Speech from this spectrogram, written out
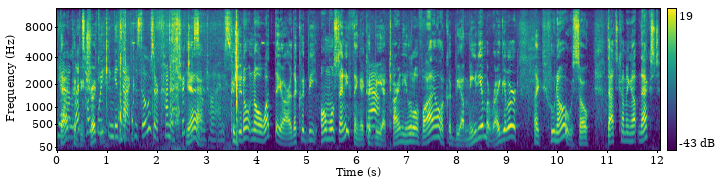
Yeah, that could let's be hope tricky. we can get that because those are kind of tricky Yeah, sometimes. because you don't know what they are. There could be almost anything. It could be a tiny little vial. It could be a medium, a regular. Like who knows? So that's coming up next.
